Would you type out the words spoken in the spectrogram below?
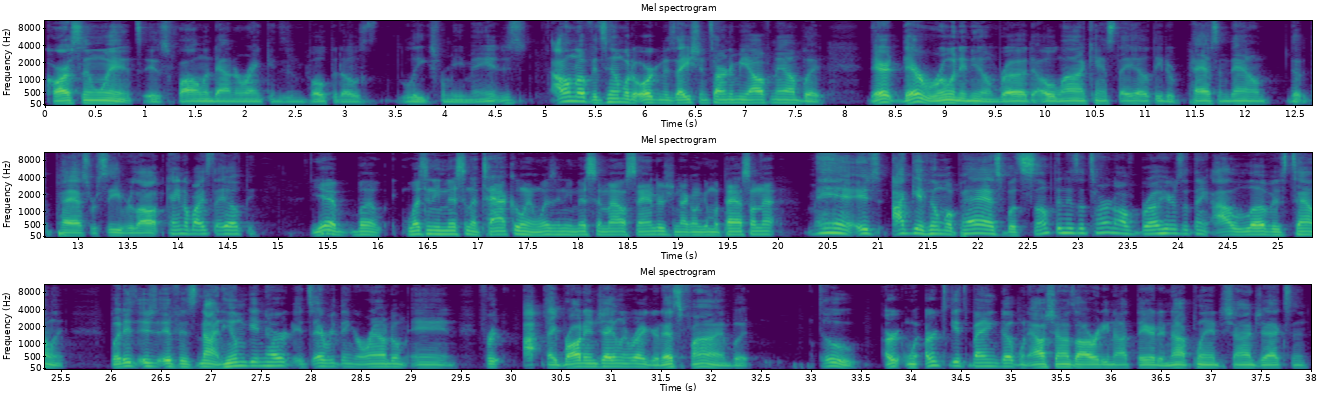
Carson Wentz is falling down the rankings in both of those leagues for me, man. It's, I don't know if it's him or the organization turning me off now, but they're they're ruining him, bro. The O line can't stay healthy. They're passing down the, the pass receivers. All can't nobody stay healthy. Yeah, but wasn't he missing a tackle and wasn't he missing Miles Sanders? You're not gonna give him a pass on that? Man, it's I give him a pass, but something is a turnoff, bro. Here's the thing: I love his talent, but it, it's, if it's not him getting hurt, it's everything around him. And for I, they brought in Jalen Reagor, that's fine, but dude, when Ertz gets banged up, when Alshon's already not there, they're not playing DeSean Jackson.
